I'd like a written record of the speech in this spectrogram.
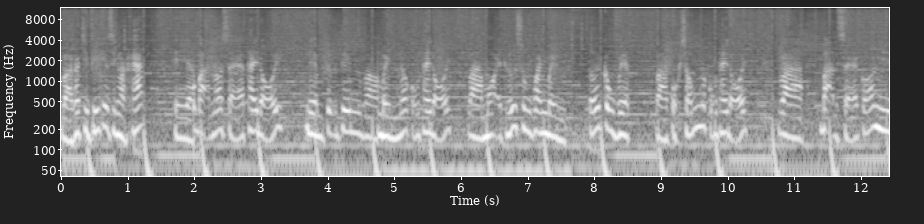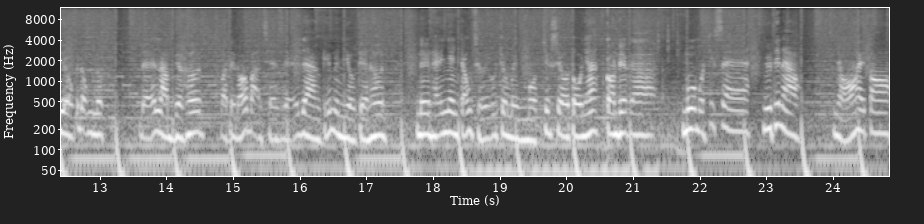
và các chi phí cái sinh hoạt khác thì các bạn nó sẽ thay đổi niềm tự tin vào mình nó cũng thay đổi và mọi thứ xung quanh mình tới công việc và cuộc sống nó cũng thay đổi. Và bạn sẽ có nhiều cái động lực để làm việc hơn và từ đó bạn sẽ dễ dàng kiếm được nhiều tiền hơn. Nên hãy nhanh chóng sở hữu cho mình một chiếc xe ô tô nhé. Còn việc à, mua một chiếc xe như thế nào? Nhỏ hay to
